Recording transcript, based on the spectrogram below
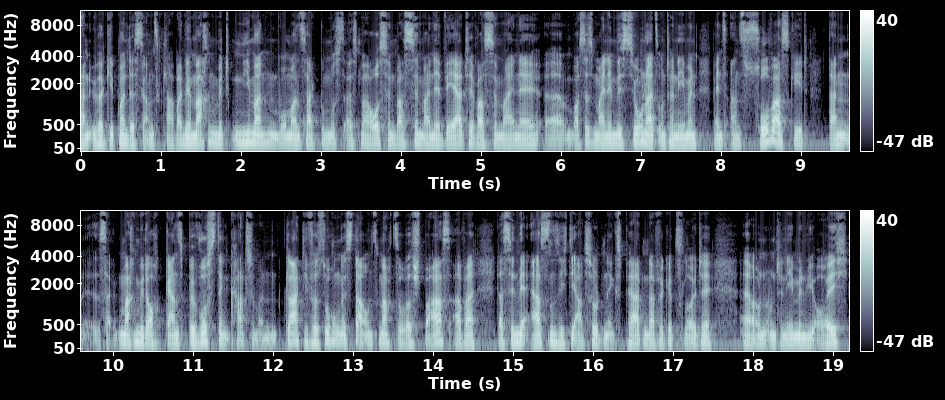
dann übergibt man das ganz klar. Weil wir machen mit niemandem, wo man sagt, du musst erstmal rausfinden, was sind meine Werte, was sind meine, äh, was ist meine Mission als Unternehmen. Wenn es an sowas geht, dann äh, machen wir da auch ganz bewusst den Cut. Klar, die Versuchung ist da, uns macht sowas Spaß, aber da sind wir erstens nicht die absoluten Experten. Dafür gibt's Leute äh, und Unternehmen wie euch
